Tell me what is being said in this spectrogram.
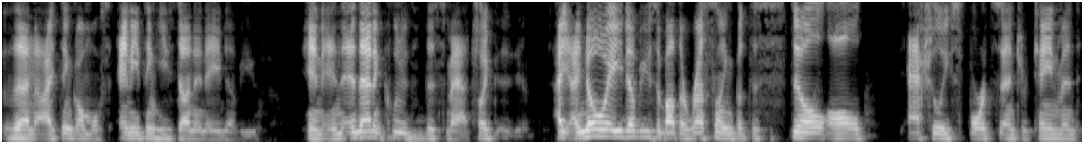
than I think almost anything he's done in AEW. And, and, and that includes this match. Like, I, I know AEW is about the wrestling, but this is still all actually sports entertainment.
